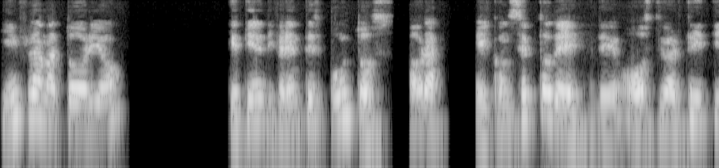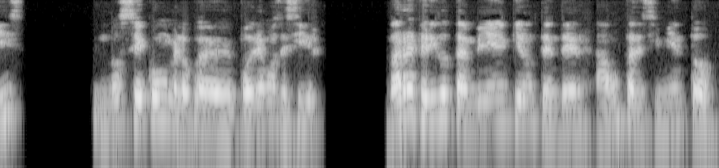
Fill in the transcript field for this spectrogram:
inflamatorio que tienen diferentes puntos. Ahora, el concepto de, osteoartritis, no sé cómo me lo eh, podríamos decir, va referido también, quiero entender, a un padecimiento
